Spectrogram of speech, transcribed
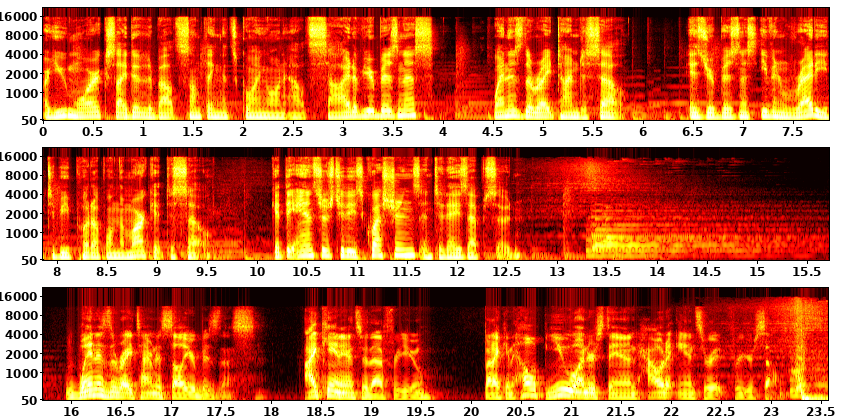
Are you more excited about something that's going on outside of your business? When is the right time to sell? Is your business even ready to be put up on the market to sell? Get the answers to these questions in today's episode. When is the right time to sell your business? I can't answer that for you, but I can help you understand how to answer it for yourself.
